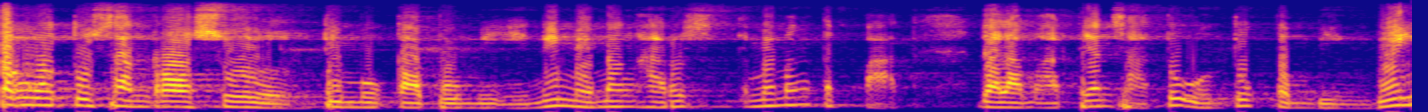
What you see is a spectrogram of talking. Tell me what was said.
pengutusan rasul di muka bumi ini memang harus memang tepat. Dalam artian satu untuk pembimbing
